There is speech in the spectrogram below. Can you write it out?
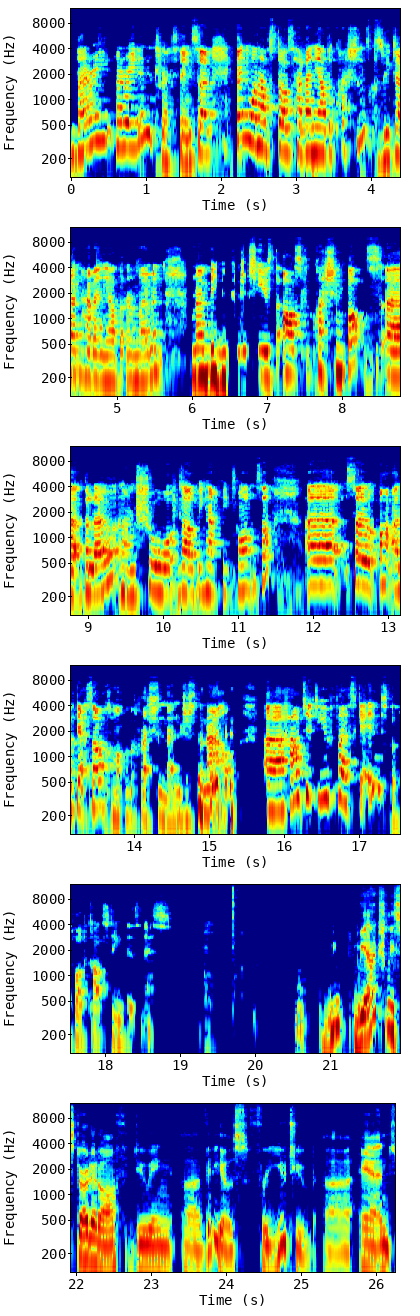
Very, very interesting. So, if anyone else does have any other questions, because we don't have any other at the moment, remember you can just use the ask a question box uh, below, and I'm sure they'll be happy to answer. Uh, so, I, I guess I'll come up with a question then, just for now. uh, how did you first get into the podcasting business? We we actually started off doing uh, videos for YouTube, uh, and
